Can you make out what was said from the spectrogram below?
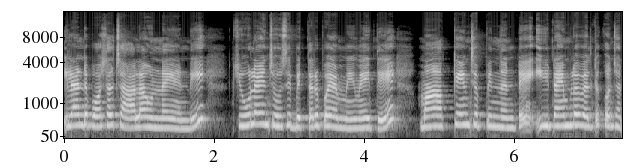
ఇలాంటి పోస్టర్లు చాలా ఉన్నాయండి. క్యూ లైన్ చూసి బిత్తరపోయాం మేమైతే. మా అక్క ఏం చెప్పిందంటే ఈ టైంలో వెళ్తే కొంచెం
